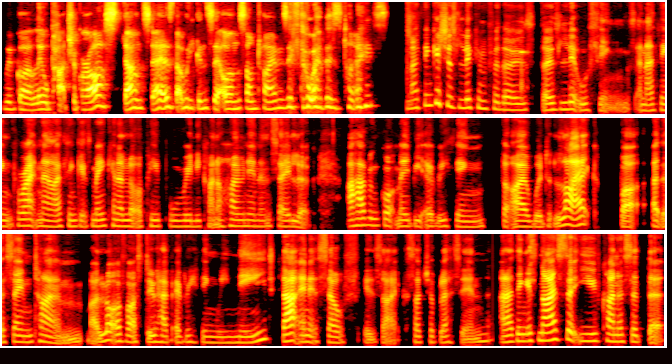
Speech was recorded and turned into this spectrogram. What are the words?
we've got a little patch of grass downstairs that we can sit on sometimes if the weather's nice and I think it's just looking for those those little things. And I think right now, I think it's making a lot of people really kind of hone in and say, look, I haven't got maybe everything that I would like, but at the same time a lot of us do have everything we need that in itself is like such a blessing and i think it's nice that you've kind of said that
